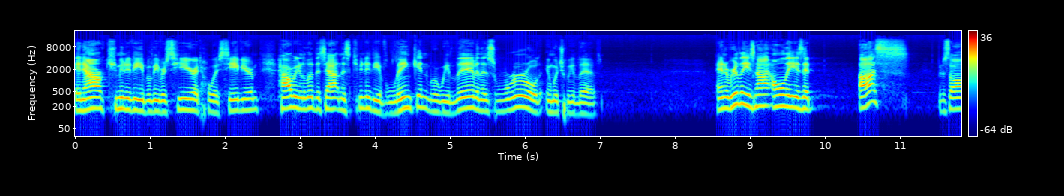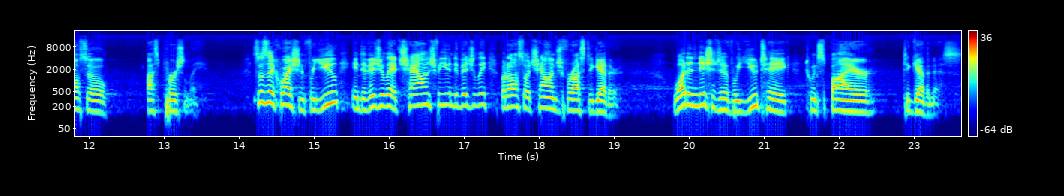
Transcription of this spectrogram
in our community of believers here at Holy Savior? How are we going to live this out in this community of Lincoln where we live, in this world in which we live? And it really is not only is it us, but it's also us personally. So this is a question for you individually, a challenge for you individually, but also a challenge for us together. What initiative will you take to inspire togetherness?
